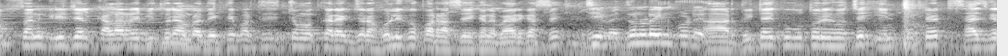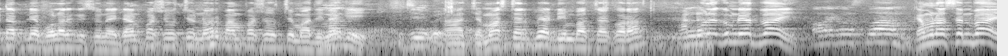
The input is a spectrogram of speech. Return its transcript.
আফসান গ্রিজেল কালারের ভিতরে আমরা দেখতে পারতেছি। চমৎকার এক জোড়া হোলিকপার আছে এখানে বাইরের কাছে। জি ভাই দুটোটা ইম্পোর্টেড আর দুইটাই কবুতরই হচ্ছে ইনপুটেড সাইজ গেট আপনি বলার কিছু নাই। ডান পাশে হচ্ছে নর বাম পাশে হচ্ছে মাদি নাকি? জি ভাই। আচ্ছা মাস্টার পেয়ার ডিম বাচ্চা করা। ওয়ালাইকুম নিয়াদ ভাই। আসসালাম। কেমন আছেন ভাই?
